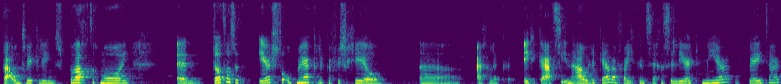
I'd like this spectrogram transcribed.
taalontwikkeling is prachtig mooi. En dat was het eerste opmerkelijke verschil. Uh, eigenlijk educatie inhoudelijk, hè, waarvan je kunt zeggen ze leert meer of beter.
